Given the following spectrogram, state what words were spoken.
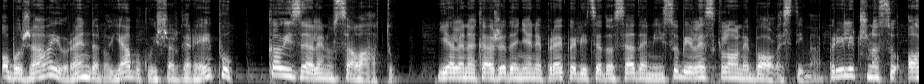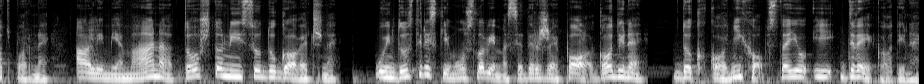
obožavaju rendanu jabuku i šargarepu, kao i zelenu salatu. Jelena kaže da njene prepelice do sada nisu bile sklone bolestima, prilično su otporne, ali im je mana to što nisu dugovečne. U industrijskim uslovima se drže pola godine, dok kod njih opstaju i dve godine.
